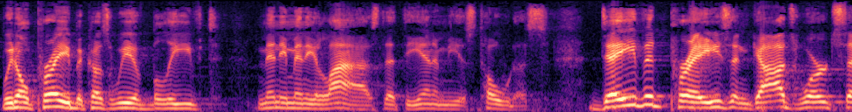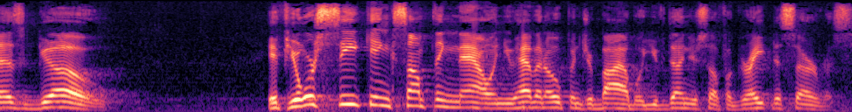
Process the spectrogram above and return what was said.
We don't pray because we have believed many, many lies that the enemy has told us. David prays, and God's word says, Go. If you're seeking something now and you haven't opened your Bible, you've done yourself a great disservice.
